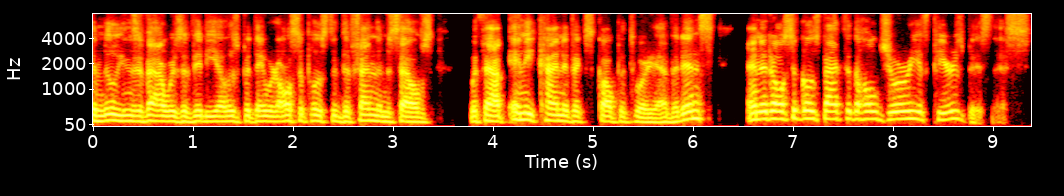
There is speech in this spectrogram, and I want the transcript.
the millions of hours of videos but they were all supposed to defend themselves without any kind of exculpatory evidence and it also goes back to the whole jury of peers business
